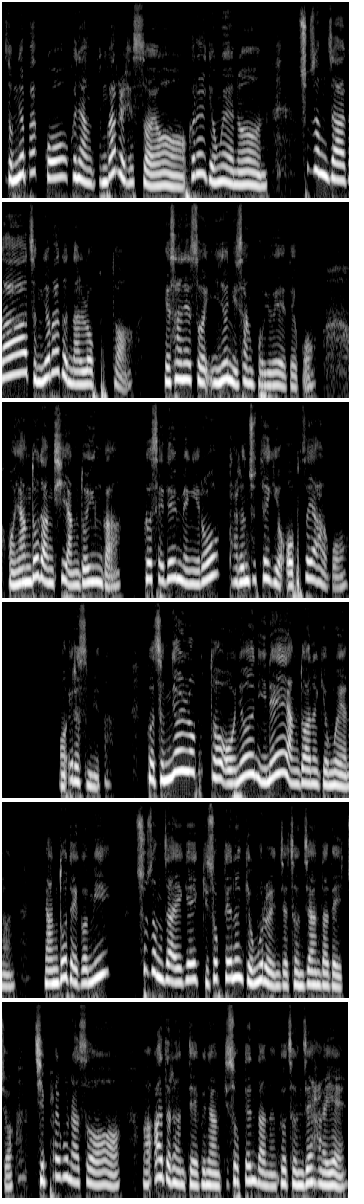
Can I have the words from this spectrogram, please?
정려받고 그냥 분가를 했어요. 그럴 경우에는 수정자가 정려받은 날로부터 계산해서 2년 이상 보유해야 되고 어, 양도 당시 양도인가 그 세대 명의로 다른 주택이 없어야 하고 어, 이렇습니다. 그 정렬로부터 5년 이내에 양도하는 경우에는 양도 대금이 수정자에게 기속되는 경우를 이제 전제한다 돼 있죠. 집 팔고 나서 어, 아들한테 그냥 기속된다는 그 전제하에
